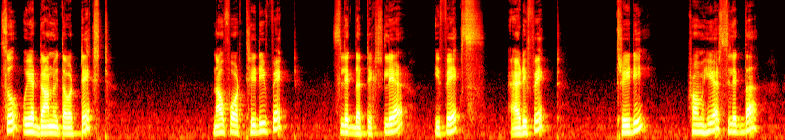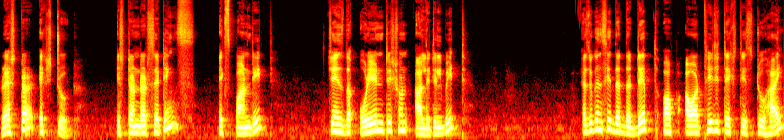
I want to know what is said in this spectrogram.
So we are done with our text. Now for 3D effect, select the text layer, effects, add effect, 3D. From here select the raster extrude standard settings, expand it, change the orientation a little bit. As you can see that the depth of our 3D text is too high.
